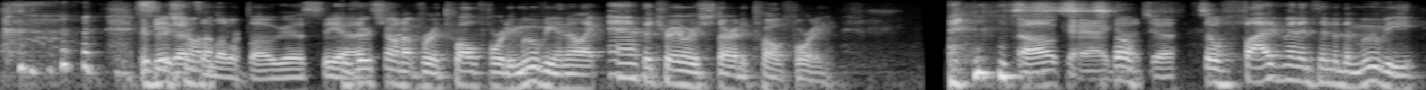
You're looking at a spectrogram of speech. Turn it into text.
See, they're that's showing a little bogus. Yeah. they're showing up for a 1240 movie, and they're like, eh, the trailers start at 1240. Oh, okay, I So- gotcha. So five minutes into the movie,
